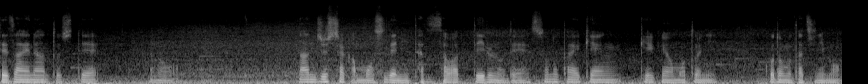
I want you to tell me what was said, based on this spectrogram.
デザイナーとしてあの何十社かもうすでに携わっているのでその体験経験をもとに子どもたちにも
